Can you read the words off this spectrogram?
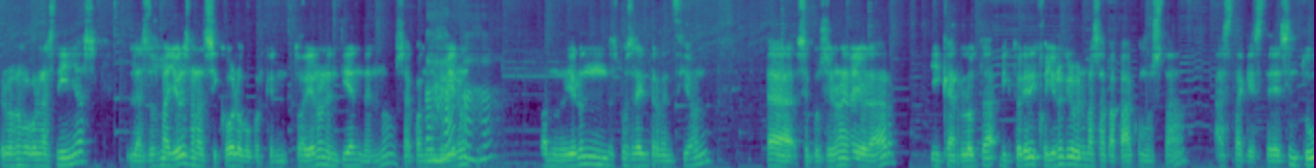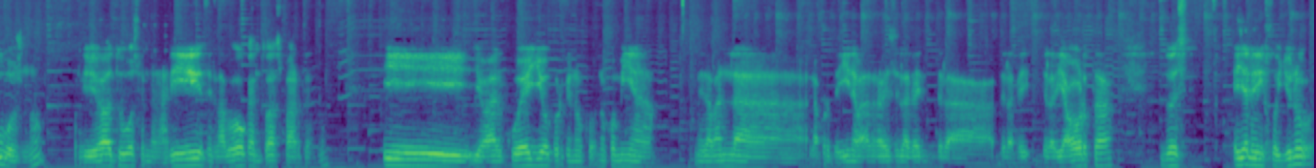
Pero, por ejemplo, con las niñas, las dos mayores van al psicólogo porque todavía no lo entienden, ¿no? O sea, cuando, me, vieron, cuando me vieron después de la intervención, eh, se pusieron a llorar y Carlota, Victoria dijo, yo no quiero ver más a papá como está hasta que esté sin tubos, ¿no? Porque llevaba tubos en la nariz, en la boca, en todas partes, ¿no? Y llevaba el cuello porque no, no comía me daban la, la proteína a través de la, de la, de la, de la vía aorta. Entonces, ella me dijo, yo no,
